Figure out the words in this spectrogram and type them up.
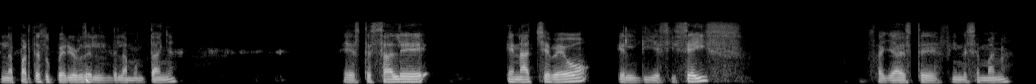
en la parte superior del- de la montaña. Este sale en HBO el 16 o sea, ya este fin de semana.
